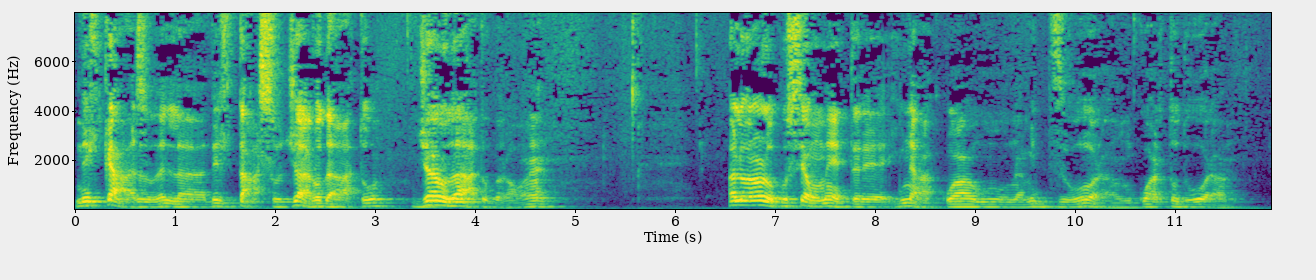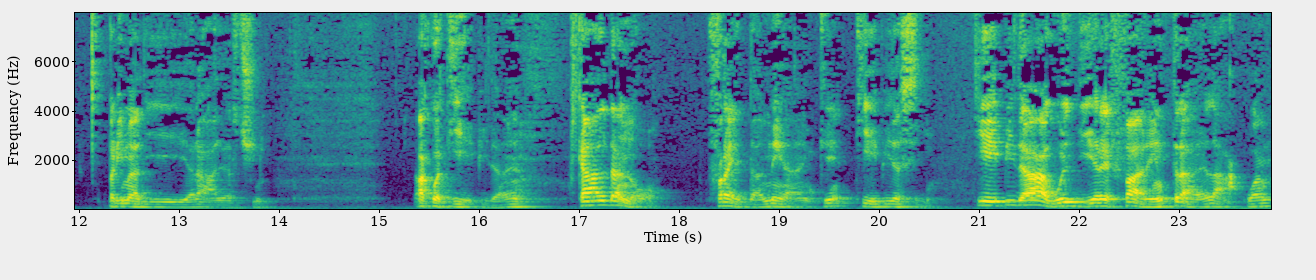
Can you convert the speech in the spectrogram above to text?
Nel caso del, del tasso già rodato già rodato però eh, allora lo possiamo mettere in acqua una mezz'ora un quarto d'ora prima di raderci. Acqua tiepida eh. Calda no, fredda neanche, tiepida sì. Tiepida vuol dire fare entrare l'acqua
